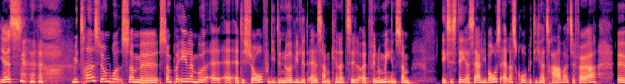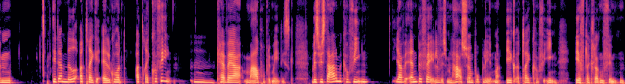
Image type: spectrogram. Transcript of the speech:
Yes. Mit tredje søvnråd, som, øh, som på en eller anden måde er, er, er det sjove, fordi det er noget, vi lidt alle sammen kender til, og et fænomen, som eksisterer særligt i vores aldersgruppe, de her 30 til 40. Øhm, det der med at drikke alkohol og drikke koffein mm. kan være meget problematisk. Hvis vi starter med koffein, jeg vil anbefale, hvis man har søvnproblemer, ikke at drikke koffein efter klokken 15.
